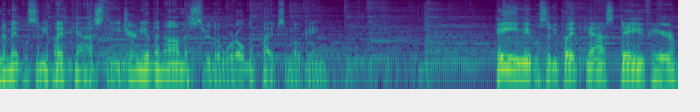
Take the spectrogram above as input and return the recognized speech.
to Maple City Pipecast, the journey of a novice through the world of pipe smoking. Hey, Maple City Pipecast, Dave here,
